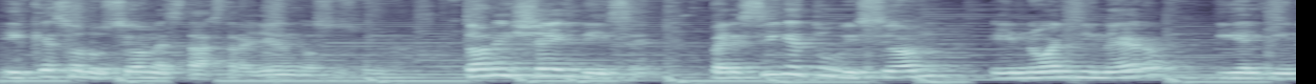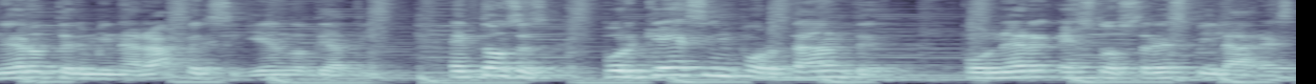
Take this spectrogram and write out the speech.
y qué solución le estás trayendo a sus vidas. Tony Shea dice, persigue tu visión y no el dinero y el dinero terminará persiguiéndote a ti. Entonces, ¿por qué es importante poner estos tres pilares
